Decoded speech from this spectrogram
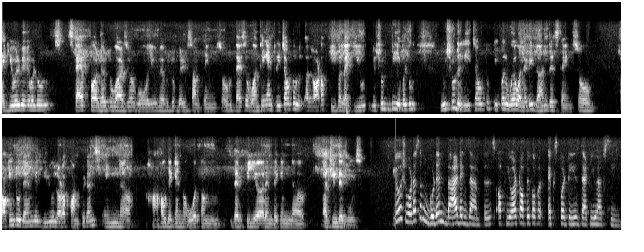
like you will be able to step further towards your goal. You will be able to build something. So that's the one thing, and reach out to a lot of people. Like you, you should be able to, you should reach out to people who have already done this thing. So talking to them will give you a lot of confidence in uh, how they can overcome their fear and they can uh, achieve their goals. Piyush, what are some good and bad examples of your topic of expertise that you have seen?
